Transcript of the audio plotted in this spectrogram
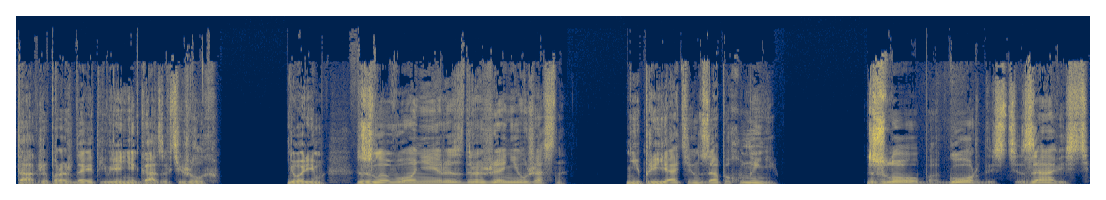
также порождает явление газов тяжелых. Говорим, зловоние и раздражение ужасно, неприятен запах уныния. Злоба, гордость, зависть,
